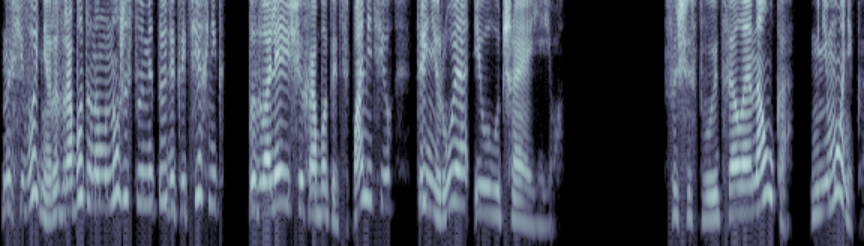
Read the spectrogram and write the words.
На сегодня разработано множество методик и техник, позволяющих работать с памятью, тренируя и улучшая ее. Существует целая наука — мнемоника,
